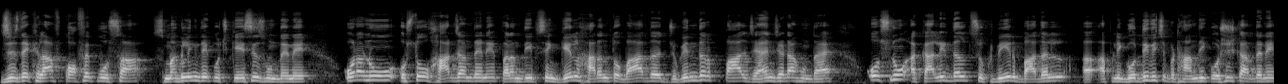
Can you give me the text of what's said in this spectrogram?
ਜਿਸ ਦੇ ਖਿਲਾਫ ਕਾਫੇ ਪੂਸਾ, ਸਮਗਲਿੰਗ ਦੇ ਕੁਝ ਕੇਸਿਸ ਹੁੰਦੇ ਨੇ, ਉਹਨਾਂ ਨੂੰ ਉਸ ਤੋਂ ਹਾਰ ਜਾਂਦੇ ਨੇ। ਪਰਮਦੀਪ ਸਿੰਘ ਗਿੱਲ ਹਾਰਨ ਤੋਂ ਬਾਅਦ ਜੋਗਿੰਦਰਪਾਲ ਜੈਨ ਜਿਹੜਾ ਹੁੰਦਾ ਹੈ ਉਸ ਨੂੰ ਅਕਾਲੀ ਦਲ ਸੁਖਬੀਰ ਬਾਦਲ ਆਪਣੀ ਗੋਦੀ ਵਿੱਚ ਬਿਠਾਉਣ ਦੀ ਕੋਸ਼ਿਸ਼ ਕਰਦੇ ਨੇ,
